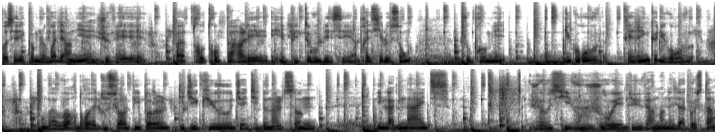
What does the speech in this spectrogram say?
procéder comme le mois dernier. Je vais pas trop trop parler et plutôt vous laisser apprécier le son. Je vous promets du groove et rien que du groove. On va avoir droit du Swirl People, DJQ, JT Donaldson, Inlag Nights. Je vais aussi vous jouer du Vernon et d'Acosta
